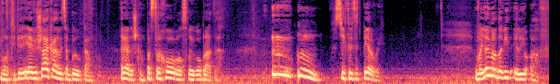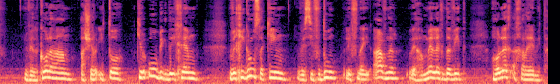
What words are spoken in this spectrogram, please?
Вот, теперь и Авишай, оказывается, был там, рядышком, подстраховывал своего брата. стих 31. Вайомер Давид Эль Йоав. Вельколаам, Ашер Ито, кирубик дейхем. וחיגרו שקים, וספדו לפני אבנר, והמלך דוד הולך אחריהם איתה.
